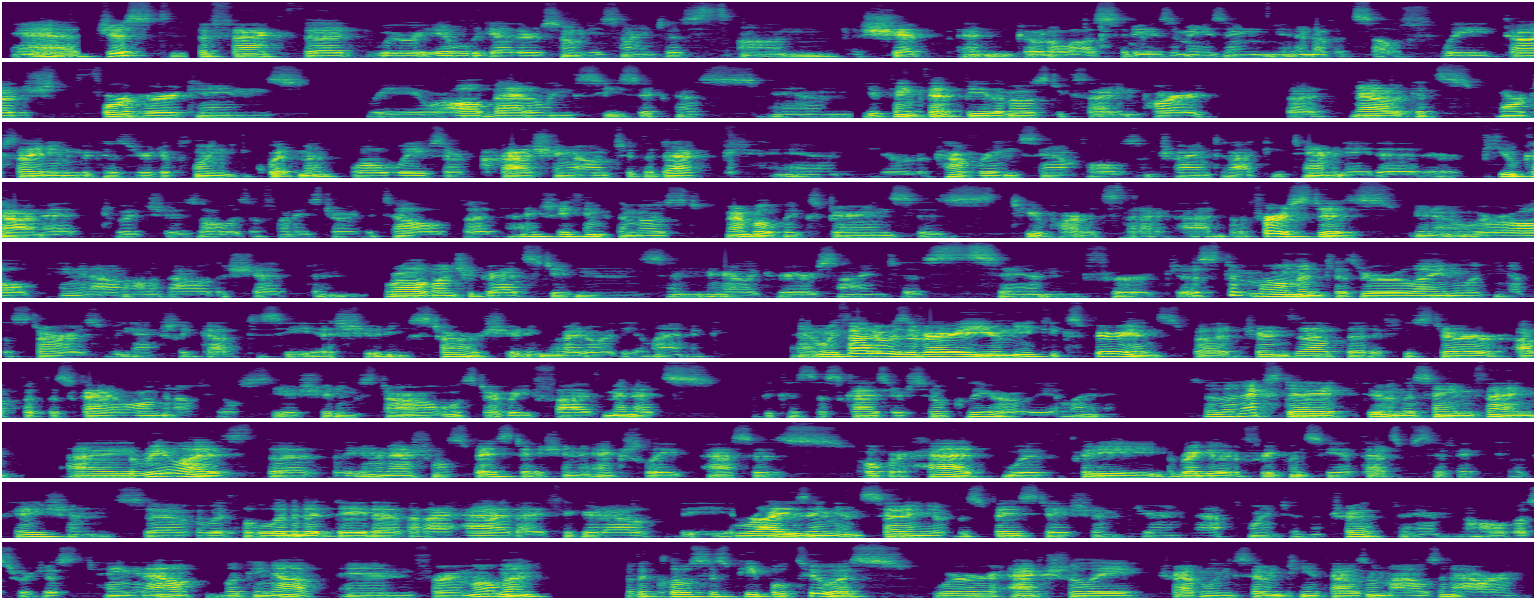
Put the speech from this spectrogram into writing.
Yeah, just the fact that we were able to gather so many scientists on a ship and go to Lost City is amazing in and of itself. We dodged four hurricanes. We were all battling seasickness, and you'd think that'd be the most exciting part. But now it gets more exciting because you're deploying equipment while waves are crashing onto the deck and you're recovering samples and trying to not contaminate it or puke on it, which is always a funny story to tell. But I actually think the most memorable experience is two parts that I've had. The first is, you know, we were all hanging out on the bow of the ship and we're all a bunch of grad students and early career scientists. And for just a moment, as we were laying looking at the stars, we actually got to see a shooting star shooting right over the Atlantic. And we thought it was a very unique experience, but it turns out that if you stare up at the sky long enough, you'll see a shooting star almost every five minutes because the skies are so clear over the Atlantic. So the next day, doing the same thing, I realized that the International Space Station actually passes overhead with pretty regular frequency at that specific location. So, with the limited data that I had, I figured out the rising and setting of the space station during that point in the trip. And all of us were just hanging out, looking up. And for a moment, the closest people to us were actually traveling 17,000 miles an hour,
